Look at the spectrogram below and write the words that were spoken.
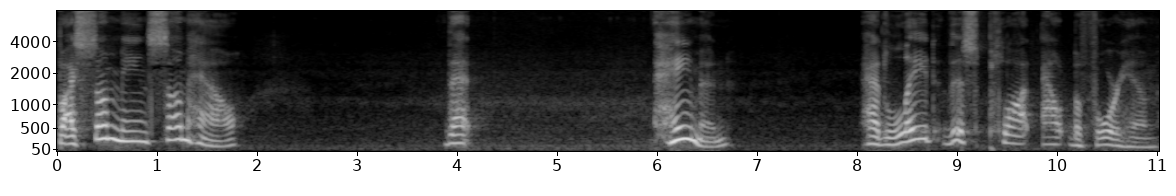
by some means, somehow, that Haman had laid this plot out before him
